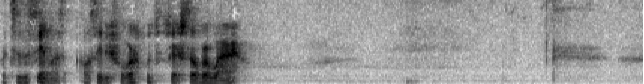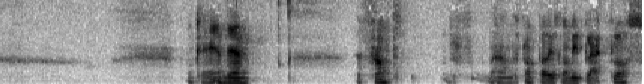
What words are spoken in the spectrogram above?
which is the same as I said before, which is your silver wire. Okay, and then the front, um, the front body is going to be black floss.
